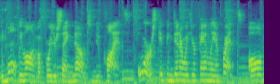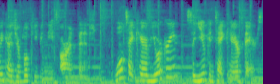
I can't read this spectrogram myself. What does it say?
It won't be long before you're saying no to new clients or skipping dinner with your family and friends, all because your bookkeeping needs are unfinished. We'll take care of your green so you can take care of theirs.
